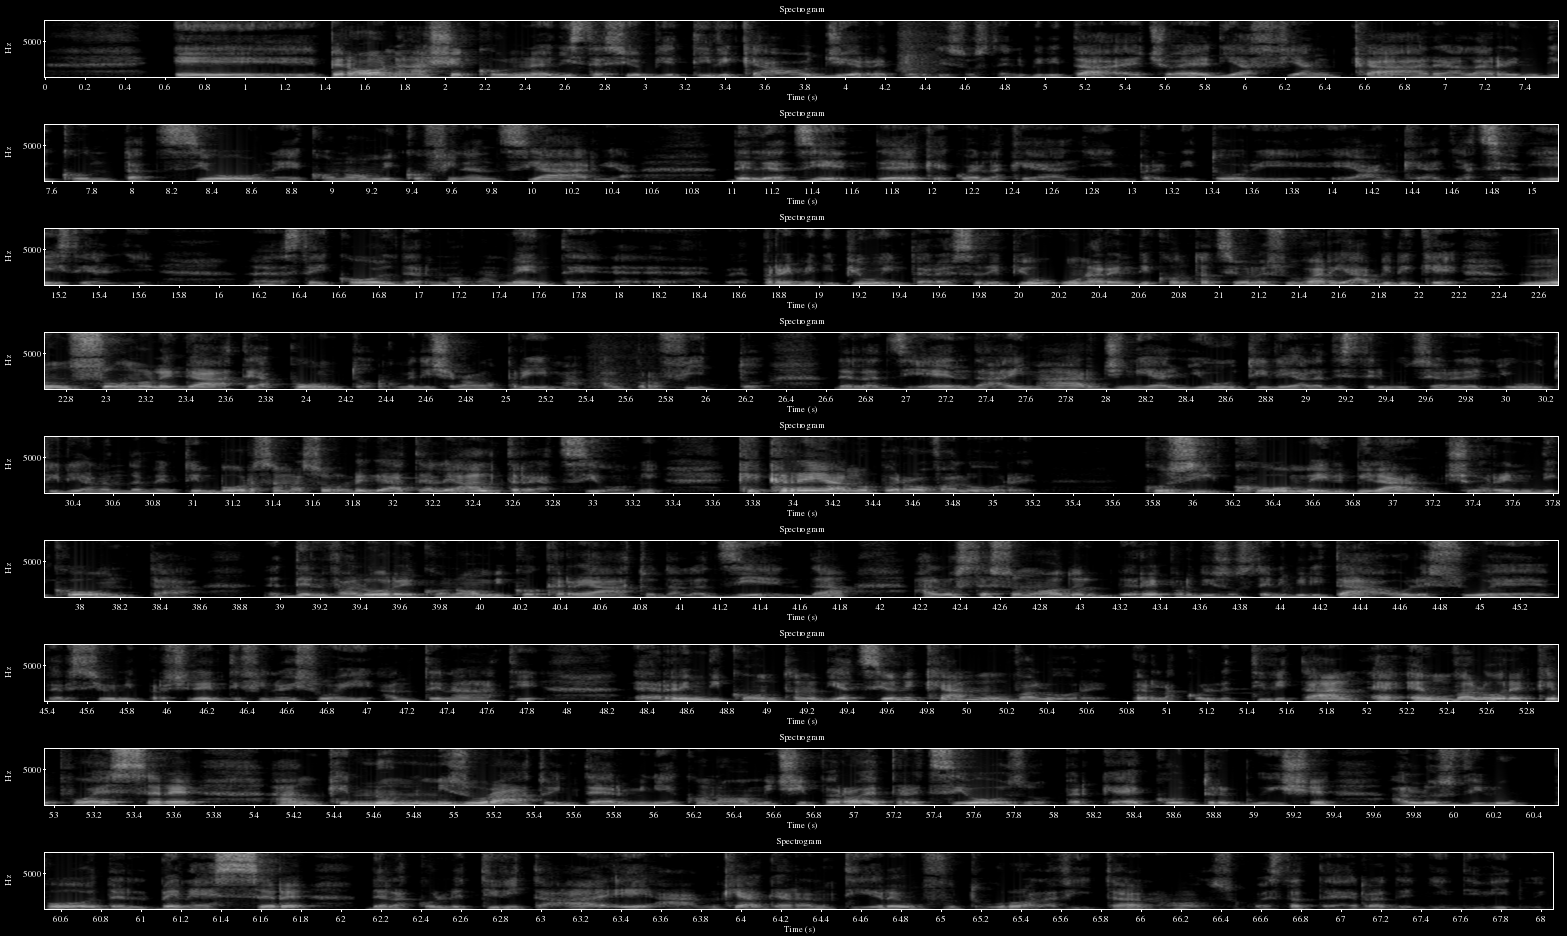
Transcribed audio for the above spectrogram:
e però nasce con gli stessi obiettivi che ha oggi il report di sostenibilità, e cioè di affiancare alla rendicontazione economico-finanziaria delle aziende, che è quella che agli imprenditori e anche agli azionisti, agli eh, stakeholder normalmente eh, preme di più, interessa di più, una rendicontazione su variabili che non sono legate appunto, come dicevamo prima, al profitto dell'azienda, ai margini, agli utili, alla distribuzione degli utili, all'andamento in borsa, ma sono legate alle altre azioni che creano però valore. Così come il bilancio rendiconta del valore economico creato dall'azienda, allo stesso modo il report di sostenibilità o le sue versioni precedenti fino ai suoi antenati eh, rendicontano di azioni che hanno un valore per la collettività, è, è un valore che può essere anche non misurato in termini economici, però è prezioso perché contribuisce allo sviluppo del benessere della collettività e anche a garantire un futuro alla vita no, su questa terra degli individui.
